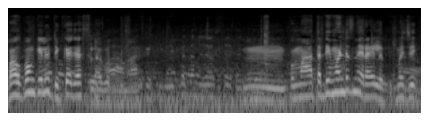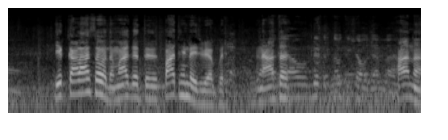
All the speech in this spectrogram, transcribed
भाव पाहून केली होती काय जास्त मार्केट. हम्म, पण मग आता डिमांडच नाही राहिलं. म्हणजे एक काळा असा होता माग तर पाच हिंडायचे व्यापारी. आणि आता शाहू भेटत नव्हती शाहू त्यांना. हा ना.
